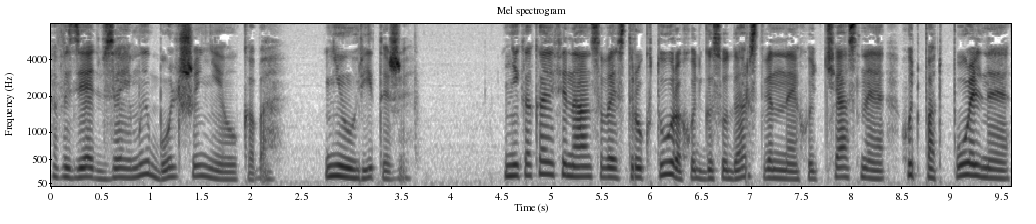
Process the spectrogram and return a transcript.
Взять взаймы больше не у кого, не у Риты же. Никакая финансовая структура, хоть государственная, хоть частная, хоть подпольная,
